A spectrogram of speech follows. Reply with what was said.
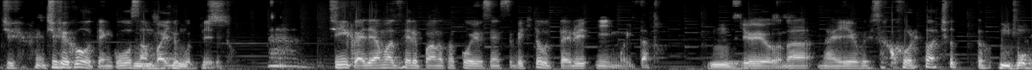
15.53倍残っていると。市議会ではまずヘルパーの確保を優先すべきと訴える委員もいたと。うん、いうような内容でした。これはちょっと、も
